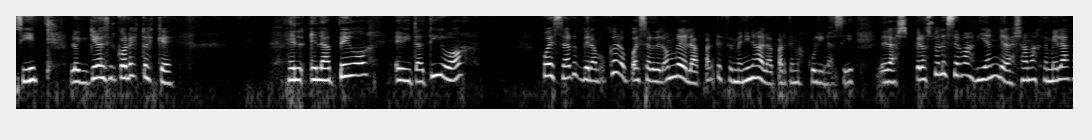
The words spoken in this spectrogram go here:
¿sí? Lo que quiero decir con esto es que el, apego evitativo puede ser de la mujer o puede ser del hombre, de la parte femenina o de la parte masculina, ¿sí? De pero suele ser más bien de la llama gemela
